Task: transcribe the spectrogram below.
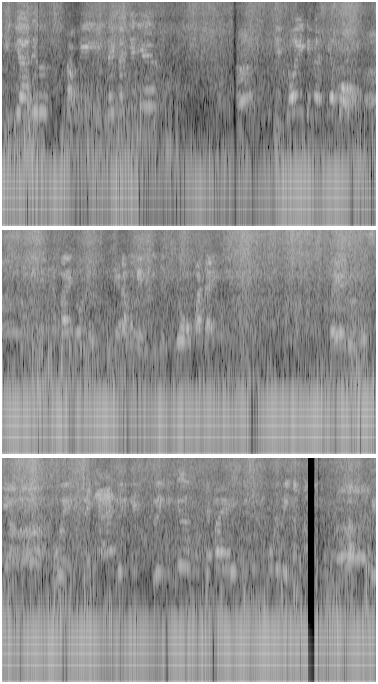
India ada, tapi saya tanya dia, Ha? dia join dengan Singapura. So kita kena bayar dolar. Dia tak pakai duit kita. Dia orang pandai. Bayar dulu siap. Ah. Oi, saya ingat eh, duit, duit kita sampai RM7,000 lebih tak. Lebih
